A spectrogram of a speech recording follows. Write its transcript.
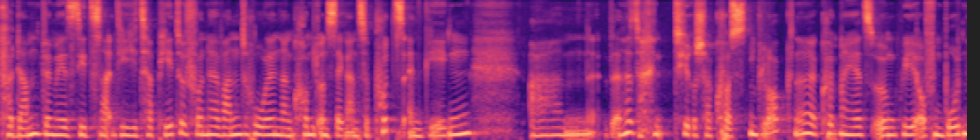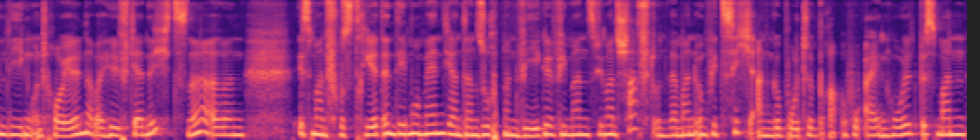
verdammt, wenn wir jetzt die, die Tapete von der Wand holen, dann kommt uns der ganze Putz entgegen ähm, das ist ein tierischer Kostenblock. Ne? Da könnte man jetzt irgendwie auf dem Boden liegen und heulen, aber hilft ja nichts. Ne? Also dann ist man frustriert in dem Moment, ja, und dann sucht man Wege, wie man es wie schafft. Und wenn man irgendwie zig Angebote einholt, bis man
